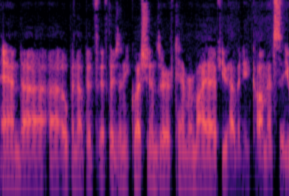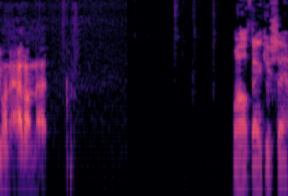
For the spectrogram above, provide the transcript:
and uh, uh, open up if, if there's any questions or if Tam or Maya, if you have any comments that you want to add on that. Well, thank you, Sam.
